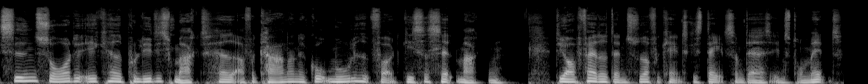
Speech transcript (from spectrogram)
Siden sorte ikke havde politisk magt, havde afrikanerne god mulighed for at give sig selv magten. De opfattede den sydafrikanske stat som deres instrument,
